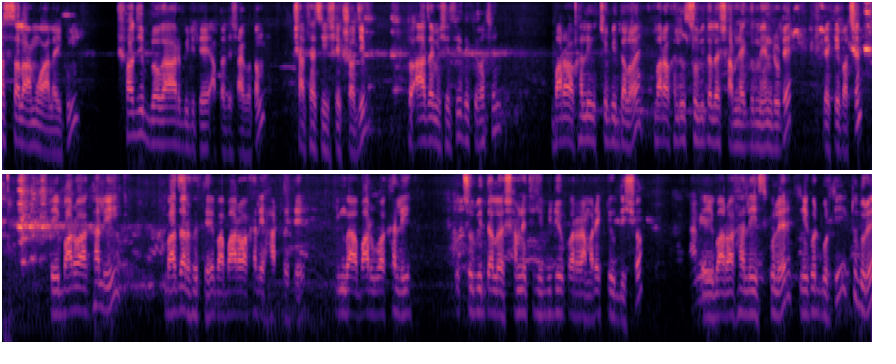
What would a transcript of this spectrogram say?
আসসালামু আলাইকুম। সজীব ব্লগার বিডিতে আপনাদের স্বাগতম। সাথে আছি শেখ সজীব। তো আজ আমি এসেছি, দেখতে পাচ্ছেন, বারোয়াখালী উচ্চ বিদ্যালয়, বারোয়াখালী উচ্চ বিদ্যালয়ের সামনে একদম মেন রোডে দেখতে পাচ্ছেন। তো এই বারোয়াখালী বাজার হইতে বা বারোয়াখালী হাট হইতে কিংবা বারোয়াখালী উচ্চ বিদ্যালয়ের সামনে থেকে ভিডিও করার আমার একটি উদ্দেশ্য। এই বারোয়াখালী স্কুলের নিকটবর্তী, একটু দূরে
